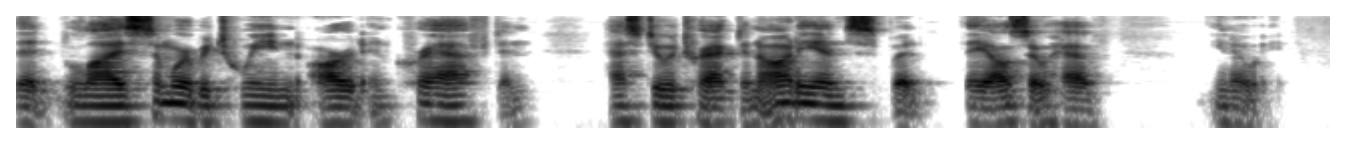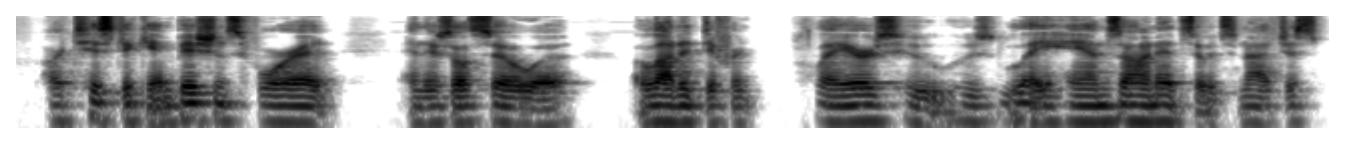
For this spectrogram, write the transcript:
that lies somewhere between art and craft and has to attract an audience, but they also have, you know, artistic ambitions for it. And there's also a, a lot of different players who who lay hands on it, so it's not just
